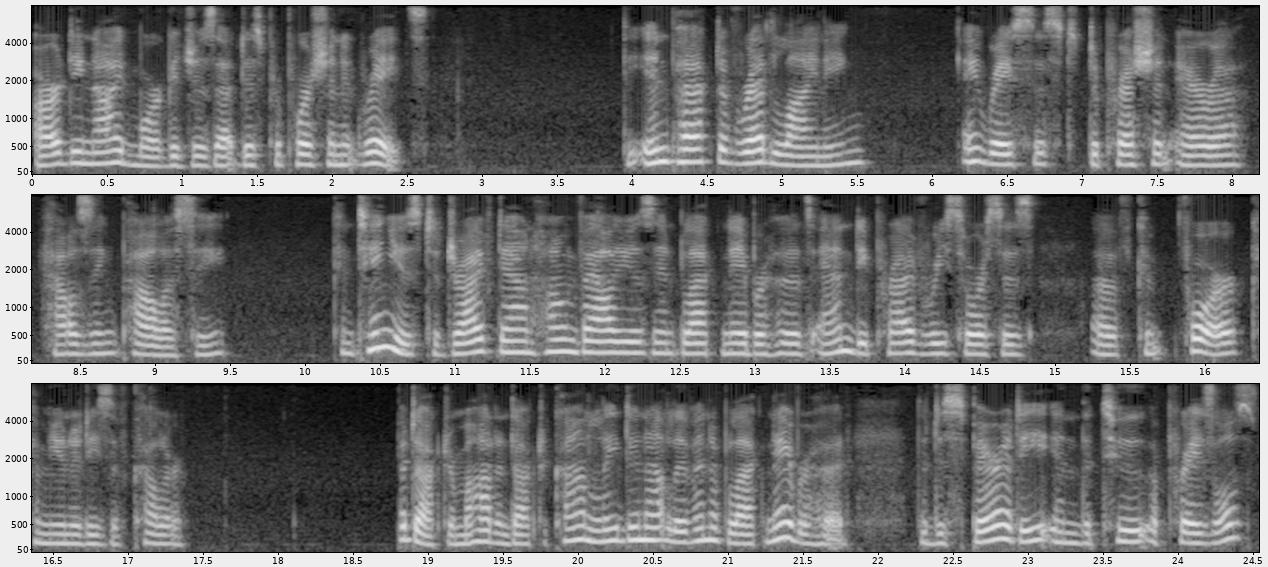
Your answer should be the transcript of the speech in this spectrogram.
are denied mortgages at disproportionate rates. The impact of redlining, a racist Depression era housing policy, continues to drive down home values in black neighborhoods and deprive resources of com- for communities of color. But Dr. Mott and Dr. Connolly do not live in a black neighborhood. The disparity in the two appraisals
